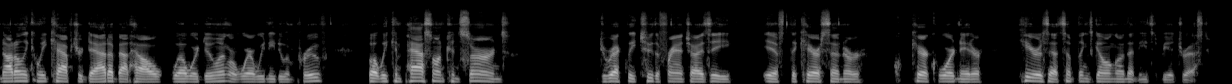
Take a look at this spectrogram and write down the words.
not only can we capture data about how well we're doing or where we need to improve, but we can pass on concerns directly to the franchisee if the care center care coordinator hears that something's going on that needs to be addressed.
